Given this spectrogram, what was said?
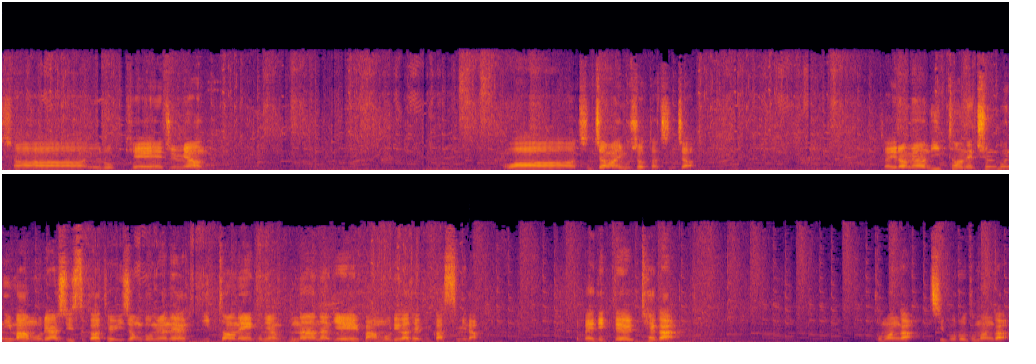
자 요렇게 해주면 와 진짜 많이 부셨다 진짜 자 이러면 2턴에 충분히 마무리할 수 있을 것 같아요. 이 정도면은 2턴에 그냥 무난하게 마무리가 될 것 같습니다. 자, 메딕들 퇴가. 도망가. 집으로 도망가.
